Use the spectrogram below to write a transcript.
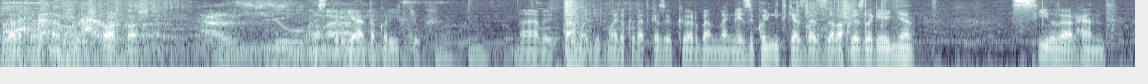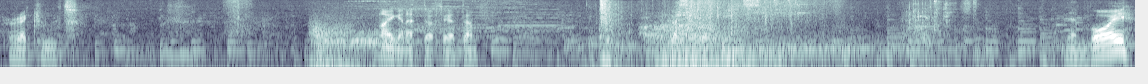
Lerakom az nem is farkast. Ezt pedig eltakarítjuk. Nem, őt támadjuk majd a következő körben, megnézzük, hogy mit kezd ezzel a közlegényel. Silverhand Recruit. Na igen, ettől féltem. Blessing of Kings. Nem baj.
